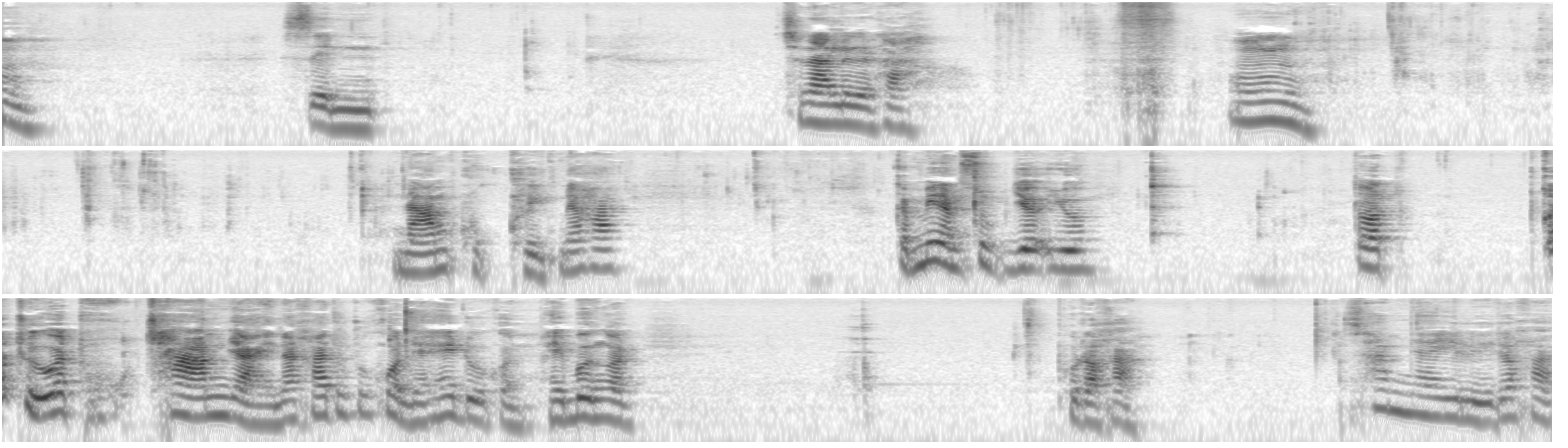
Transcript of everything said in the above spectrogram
มเส้นชนะเลยค่ะ อืม น้ำคลุกคลิกนะคะ กับมีน้ำซุปเยอะอยู่ตอนก็ถือว่าชามใหญ่นะคะ ทุกๆคนเดี๋ยวให้ดูก่อน ให้เบิ้งก่อน พูดแล้วค่ะชามใหญ่หรือแล้วค่ะ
